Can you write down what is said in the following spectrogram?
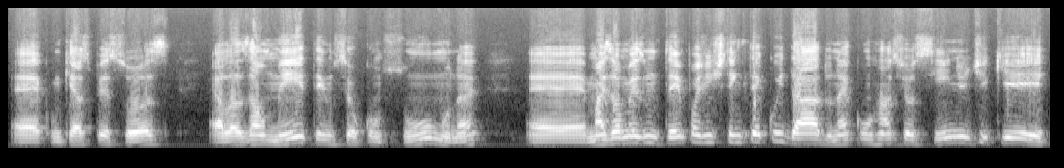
é, com que as pessoas elas aumentem o seu consumo, né? É, mas ao mesmo tempo a gente tem que ter cuidado, né, com o raciocínio de que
